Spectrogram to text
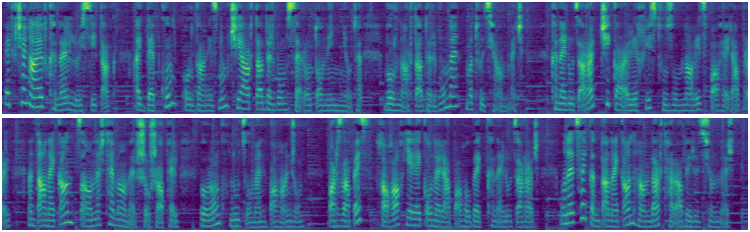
Պետք չէ նաև քնել լույսի տակ։ Այդ դեպքում օրգանիզմում չի արտադրվում սերոտոնին նյութը, որն արտադրվում է մթության մեջ։ Քնելուց առաջ չի կարելի խիստ հուզումնալից պահեր ապրել։ Ընտանեկան ծանր թեմաներ շոշափել, որոնք լուծում են պահանջում։ Պարզապես խաղաղ երեկոներ ապահովեք քնելուց առաջ։ Ունեցեք ընտանեկան հանդարտ հարաբերություններ։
